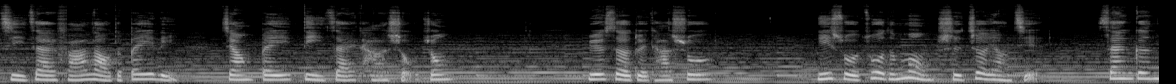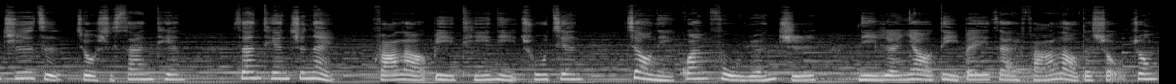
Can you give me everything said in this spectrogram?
挤在法老的杯里，将杯递在他手中。约瑟对他说：“你所做的梦是这样解。”三根枝子就是三天，三天之内，法老必提你出监，叫你官复原职。你仍要递杯在法老的手中，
